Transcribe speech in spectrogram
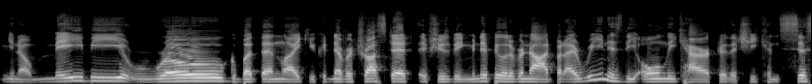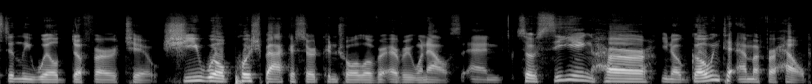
you know, maybe Rogue, but then like you could never trust it if she was being manipulative or not. But Irene is the only character that she consistently will defer to. She will push back, assert control over everyone else. And so seeing her, you know, going to Emma for help,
